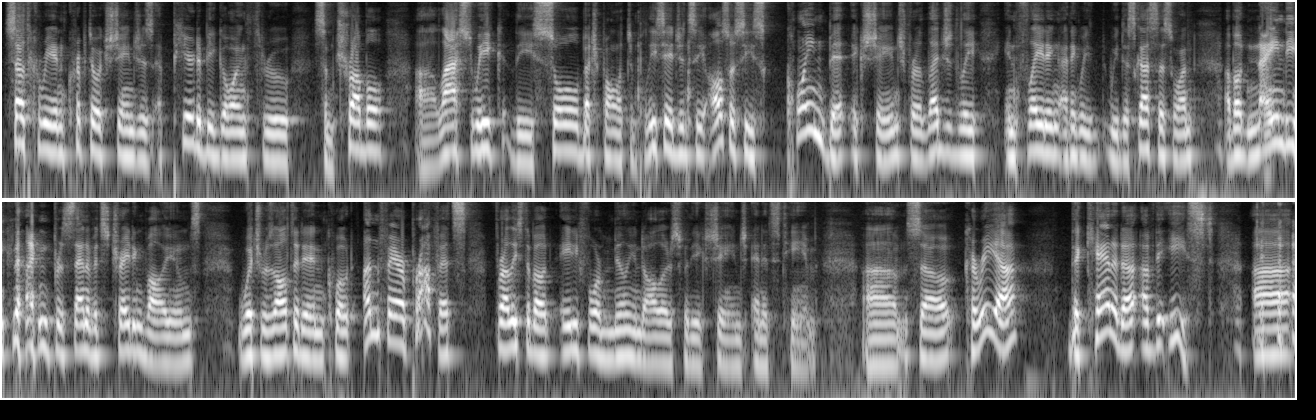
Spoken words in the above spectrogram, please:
South Korean crypto exchanges appear to be going through some trouble. Uh, last week, the Seoul Metropolitan Police Agency also seized Coinbit exchange for allegedly inflating, I think we, we discussed this one, about 99% of its trading volumes, which resulted in, quote, unfair profits for at least about $84 million for the exchange and its team. Um, so, Korea, the Canada of the East. Uh,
